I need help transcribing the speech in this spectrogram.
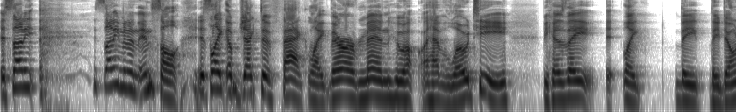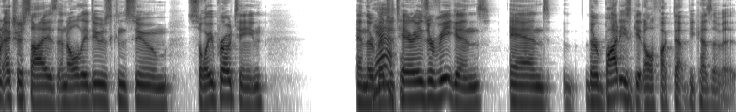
it's not e- it's not even an insult it's like objective fact like there are men who have low t because they like they they don't exercise and all they do is consume soy protein and they're Yeah. vegetarians or vegans and their bodies get all fucked up because of it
